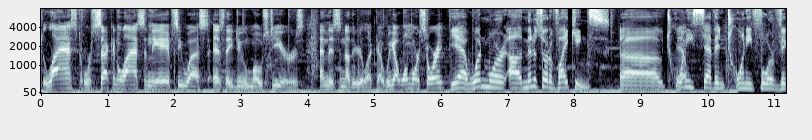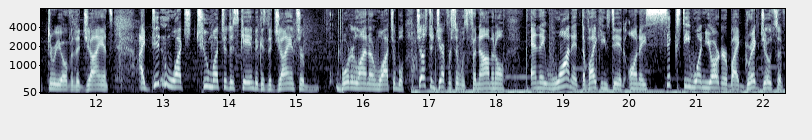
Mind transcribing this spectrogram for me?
last or second last in the AFC West as they do most years. And this is another year like that. We got one more story? Yeah, one more. Uh, Minnesota Vikings, uh, 27 24 victory over the Giants. I didn't watch too much of this game because the Giants are borderline unwatchable. Justin Jefferson was phenomenal, and they won it, the Vikings did, on a 61 yarder by Greg Joseph.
